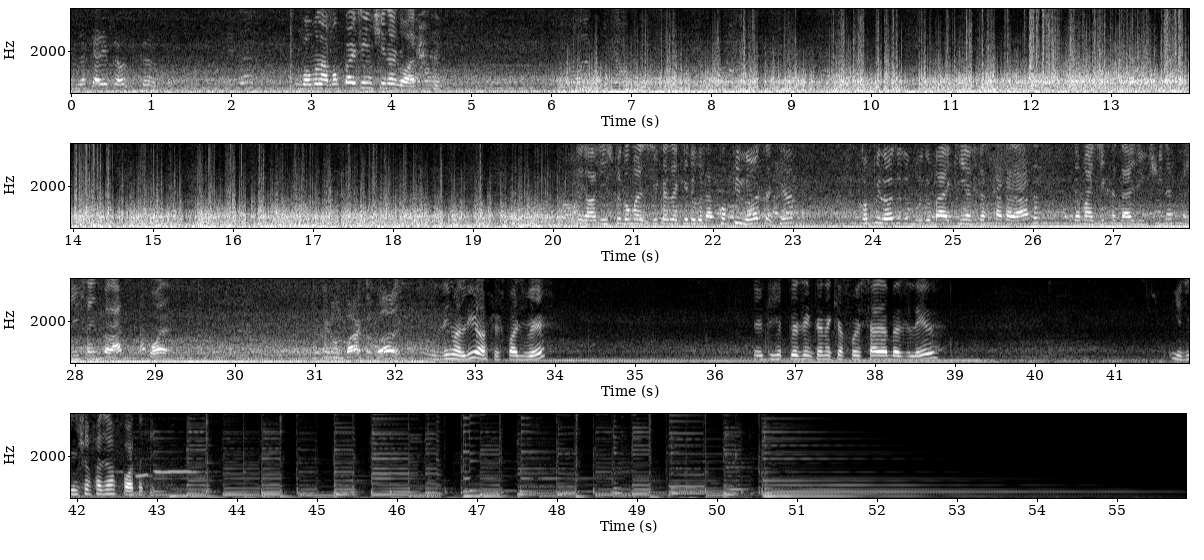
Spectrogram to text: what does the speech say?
Eu já quero ir para outro canto. Vamos lá, vamos pra Argentina agora. Legal, a gente pegou umas dicas aqui do, da copiloto aqui, ó. Copiloto do, do barquinho ali das cataratas. Deu umas dicas da Argentina, a gente tá indo pra lá agora. Pegar um barco agora? Vizinho ali, ó, vocês podem ver. Eu que representando aqui a Força Aérea Brasileira. E a gente vai fazer uma foto aqui.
